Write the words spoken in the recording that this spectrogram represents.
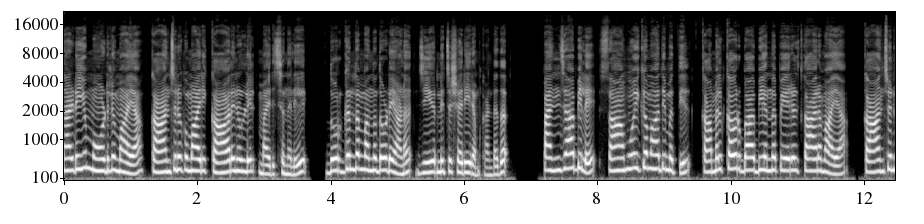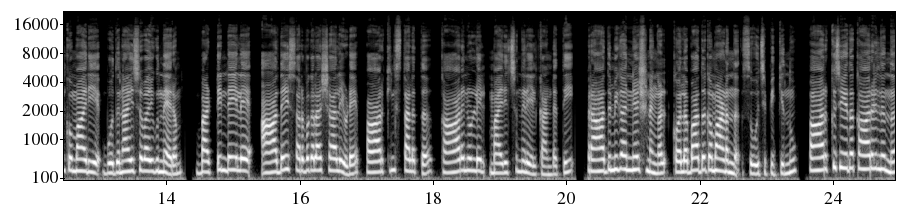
നടിയും മോഡലുമായ കാഞ്ചനകുമാരി കാറിനുള്ളിൽ മരിച്ച നിലയിൽ ദുർഗന്ധം വന്നതോടെയാണ് ജീർണിച്ച ശരീരം കണ്ടത്. പഞ്ചാബിലെ സാമൂഹിക മാധ്യമത്തിൽ കമൽ കൗർ ബാബി എന്ന പേരിൽ താരമായ കാഞ്ചൻ കുമാരിയെ ബുധനാഴ്ച വൈകുന്നേരം ബട്ടിൻഡയിലെ ആദേ സർവകലാശാലയുടെ പാർക്കിംഗ് സ്ഥലത്ത് കാറിനുള്ളിൽ മരിച്ച നിലയിൽ കണ്ടെത്തി. പ്രാഥമിക അന്വേഷണങ്ങൾ കൊലപാതകമാണെന്ന് സൂചിപ്പിക്കുന്നു. പാർക്ക് ചെയ്ത കാറിൽ നിന്ന്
